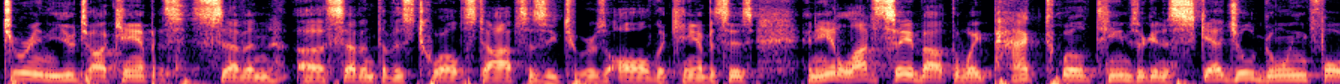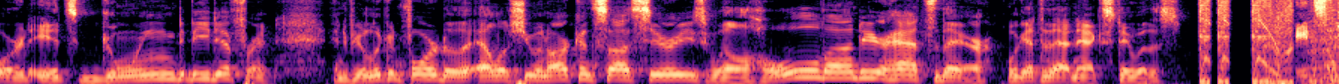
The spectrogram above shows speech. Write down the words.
touring the Utah campus, seven, uh, seventh of his 12 stops as he tours all the campuses. And he had a lot to say about the way Pac 12 teams are going to schedule going forward. It's going to be different. And if you're looking forward to the LSU and Arkansas series, well, hold on to your hats there. We'll get to that next. Stay with us. It's game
